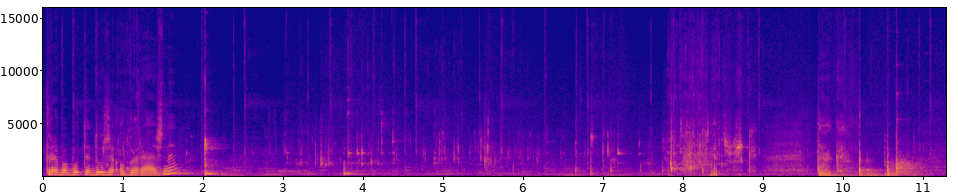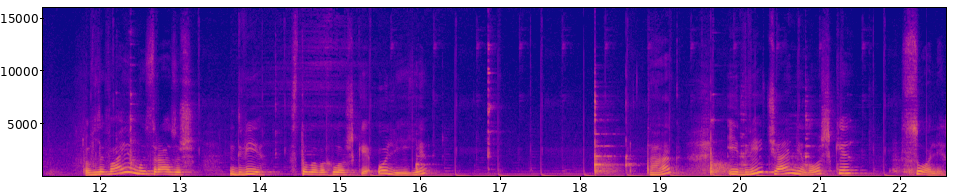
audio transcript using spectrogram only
Треба бути дуже обережним. Так. Вливаємо зразу ж 2 столових ложки олії. Так. І 2 чайні ложки солі.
